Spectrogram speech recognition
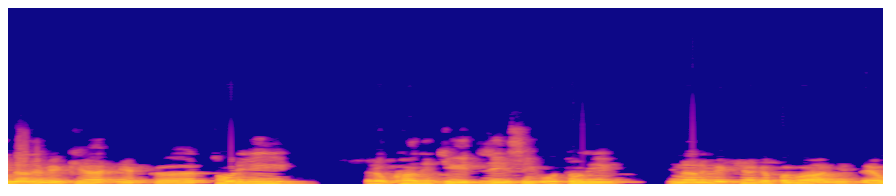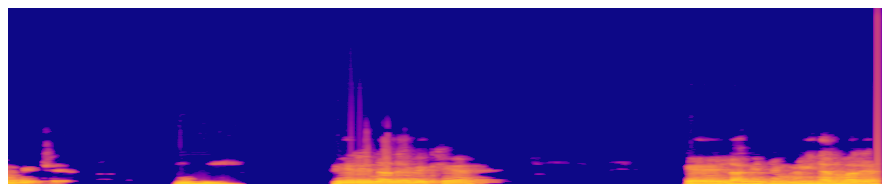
ਇਹਨਾਂ ਨੇ ਵੇਖਿਆ ਇੱਕ ਥੋੜੀ ਰੁੱਖਾਂ ਦੀ ਝੀਤ ਜੀ ਸੀ ਉੱਥੋਂ ਦੀ ਇਹਨਾਂ ਨੇ ਵੇਖਿਆ ਕਿ ਭਗਵਾਨ ਜੀ ਤੇ ਉਹ ਬੈਠੇ ਫਿਰ ਇਹਨਾਂ ਨੇ ਵੇਖਿਆ ਕਿ ਲਾਗੇ ਜੰਗਲੀ ਜਾਨਵਰ ਹੈ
